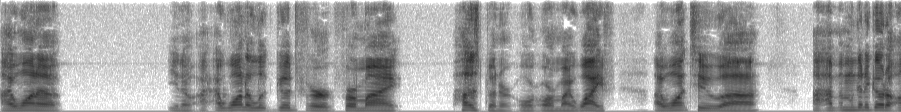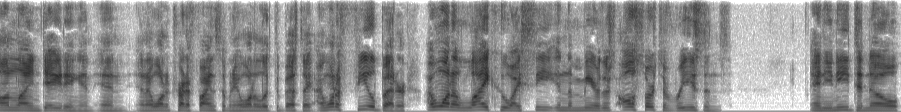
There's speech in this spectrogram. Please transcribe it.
I want to, you know, I, I want to look good for, for my husband or, or, or my wife. I want to, uh, I'm, I'm going to go to online dating and, and, and I want to try to find somebody. I want to look the best. I, I want to feel better. I want to like who I see in the mirror. There's all sorts of reasons. And you need to know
